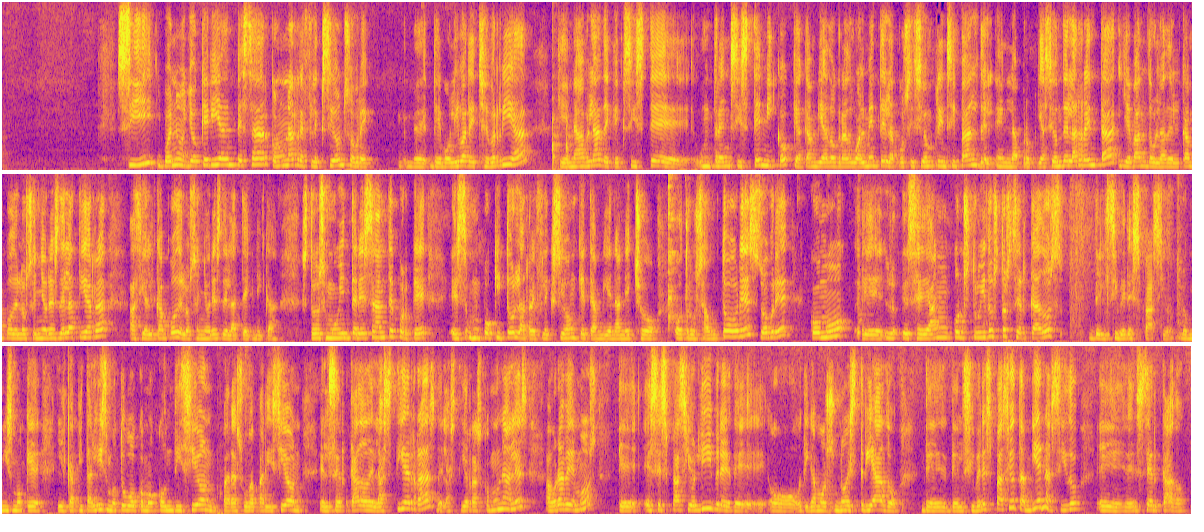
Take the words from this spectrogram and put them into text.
Sí, bueno, yo quería empezar con una reflexión sobre de, Bolívar Echeverría, quien habla de que existe un tren sistémico que ha cambiado gradualmente la posición principal en la apropiación de la renta, llevándola del campo de los señores de la tierra hacia el campo de los señores de la técnica. Esto es muy interesante porque es un poquito la reflexión que también han hecho otros autores sobre cómo eh, se han construido estos cercados del ciberespacio. Lo mismo que el capitalismo tuvo como condición para su aparición el cercado de las tierras, de las tierras comunales, ahora vemos que ese espacio libre de, o, digamos, no estriado del ciberespacio también ha sido eh, cercado.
